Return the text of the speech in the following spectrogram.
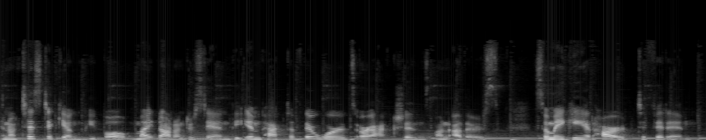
and autistic young people might not understand the impact of their words or actions on others, so making it hard to fit in.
